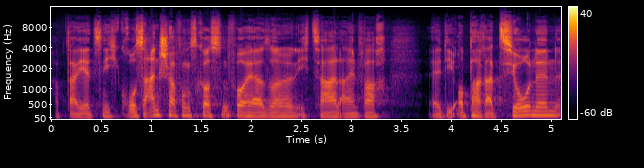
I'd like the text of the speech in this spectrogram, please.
habe da jetzt nicht große Anschaffungskosten vorher, sondern ich zahle einfach die Operationen,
